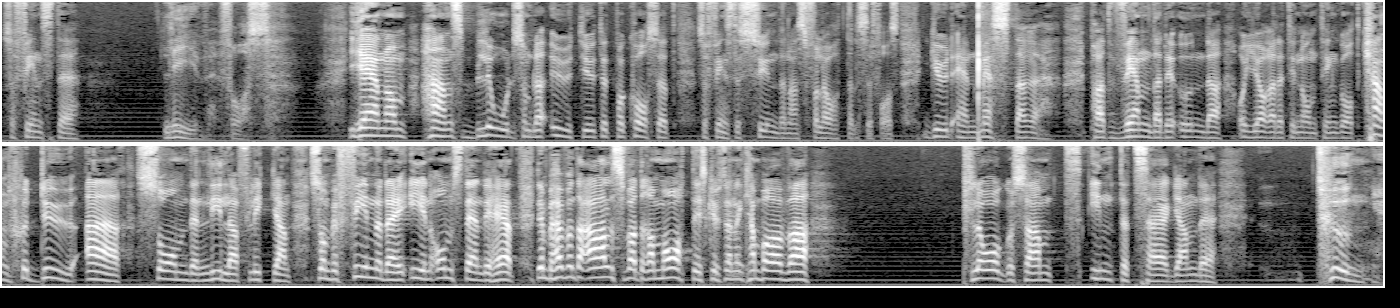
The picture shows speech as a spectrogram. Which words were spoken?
så finns det liv för oss. Genom hans blod som blir utgjutet på korset så finns det syndernas förlåtelse för oss. Gud är en mästare på att vända det onda och göra det till någonting gott. Kanske du är som den lilla flickan som befinner dig i en omständighet. Den behöver inte alls vara dramatisk utan den kan bara vara plågosamt, intetsägande, tung,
